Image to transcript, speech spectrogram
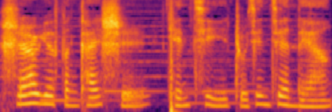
十二月份开始，天气逐渐渐凉。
